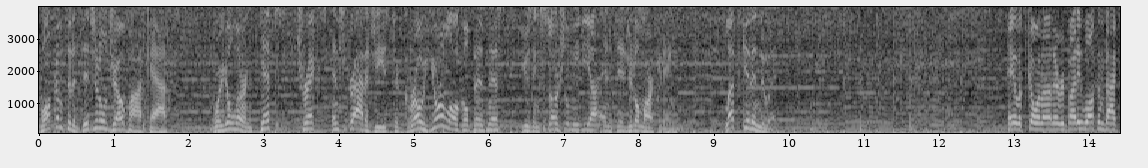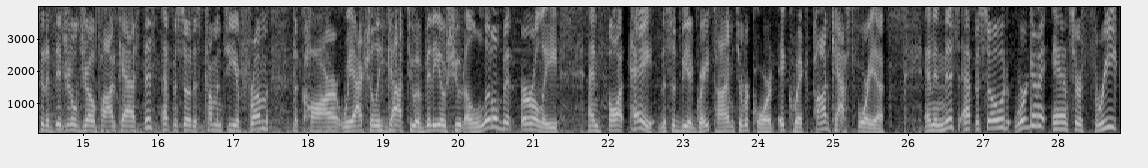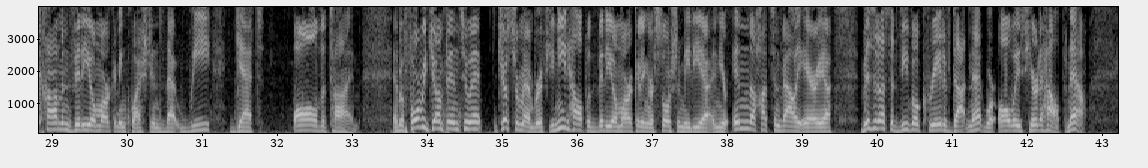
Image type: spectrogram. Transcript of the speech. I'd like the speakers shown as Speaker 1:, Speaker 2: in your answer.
Speaker 1: Welcome to the Digital Joe podcast, where you'll learn tips, tricks, and strategies to grow your local business using social media and digital marketing. Let's get into it. Hey, what's going on, everybody? Welcome back to the Digital Joe podcast. This episode is coming to you from the car. We actually got to a video shoot a little bit early and thought, hey, this would be a great time to record a quick podcast for you. And in this episode, we're going to answer three common video marketing questions that we get all the time. And before we jump into it, just remember if you need help with video marketing or social media and you're in the Hudson Valley area, visit us at vivocreative.net. We're always here to help. Now,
